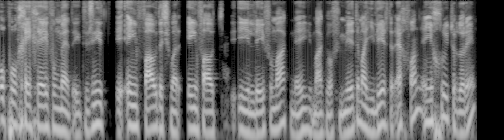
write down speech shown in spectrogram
Op een gegeven moment. Het is niet één fout dat je maar één fout in je leven maakt. Nee, je maakt wel veel meer, maar je leert er echt van en je groeit er doorheen.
